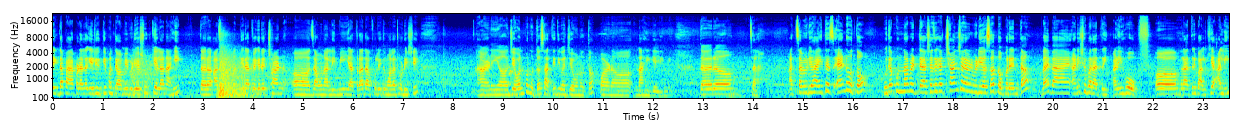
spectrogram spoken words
एकदा पाया पडायला गेली होती पण तेव्हा मी व्हिडिओ शूट केला नाही. तर आज मंदिरात वगैरे छान जाऊन आली मी. यात्रा दाखवली तुम्हाला थोडीशी. आणि जेवण पण होतं सातही दिवस जेवण होतं पण नाही गेली मी. तर चला. आजचा व्हिडिओ हा इथेच एंड होतो. उद्या पुन्हा भेटते. अशाच एका छानशा नवीन व्हिडिओ असं तोपर्यंत बाय बाय आणि शुभरात्री. आणि हो रात्री पालखी आली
